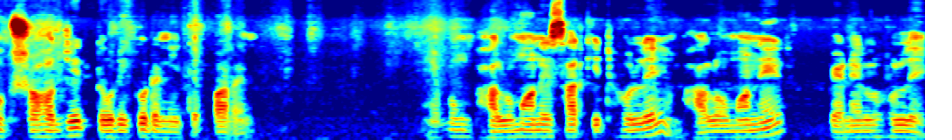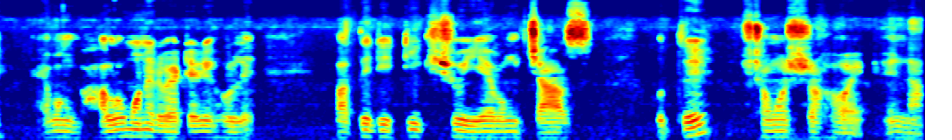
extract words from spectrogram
খুব সহজে তৈরি করে নিতে পারেন। এবং ভালো মানের সার্কিট হলে, ভালো মানের প্যানেল হলে এবং ভালো মানের ব্যাটারি হলে বাতিটি টিকসই এবং চার্জ হতে সমস্যা হয় না।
